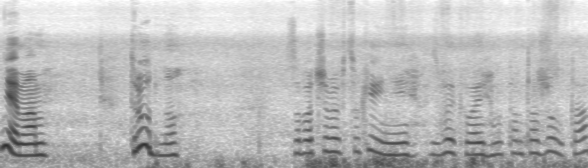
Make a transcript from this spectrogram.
Nie mam. Trudno. Zobaczymy w cukinii zwykłej, bo tamta żółta.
